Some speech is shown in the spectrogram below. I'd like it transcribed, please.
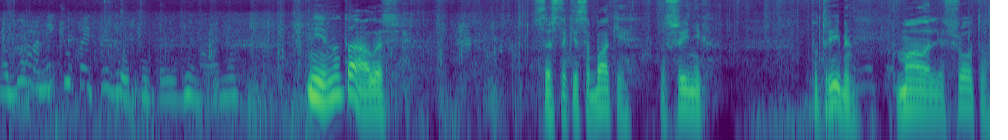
А дома не чухайте зовсім, коли знімаємо. Ні, ну так, але ж все ж таки собаки, ошейник потрібен. Мало ли що то.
